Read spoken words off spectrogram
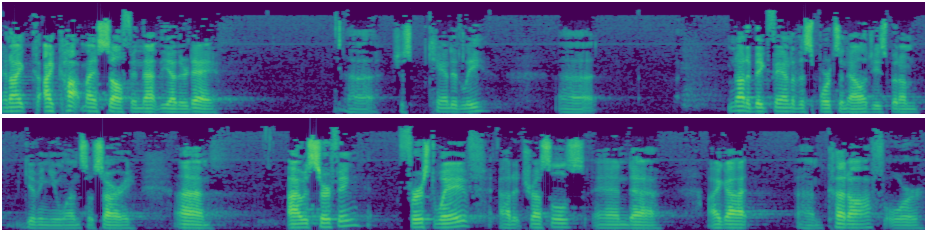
and I, I caught myself in that the other day, uh, just candidly. Uh, I'm not a big fan of the sports analogies, but I'm giving you one, so sorry. Um, I was surfing first wave out at Trestles, and uh, I got um, cut off or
